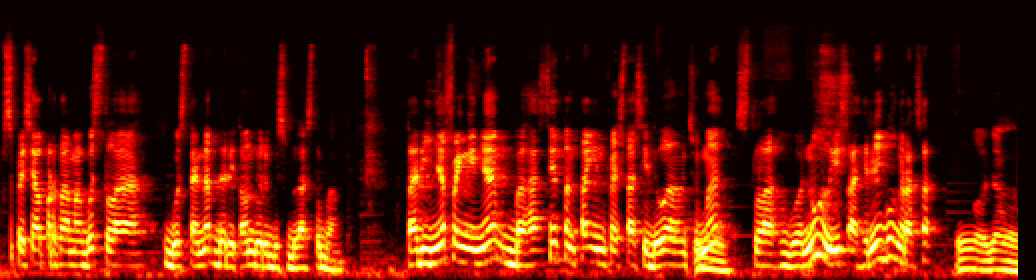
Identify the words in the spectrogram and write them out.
spesial pertama gue setelah gue stand up dari tahun 2011 tuh bang. Tadinya pengennya bahasnya tentang investasi doang, Hmm. cuma setelah gue nulis akhirnya gue ngerasa Enggak, jangan.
